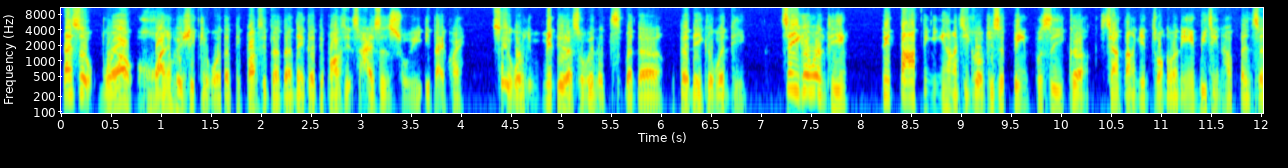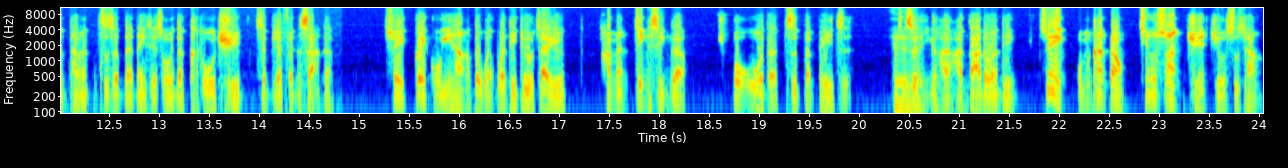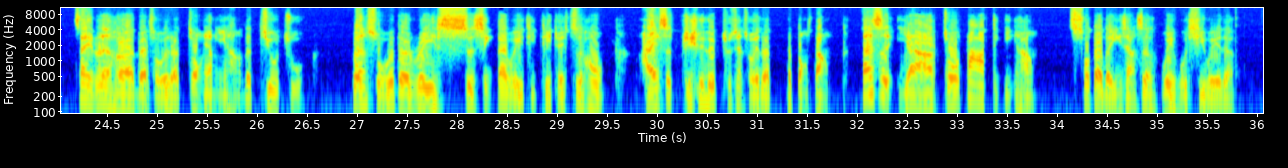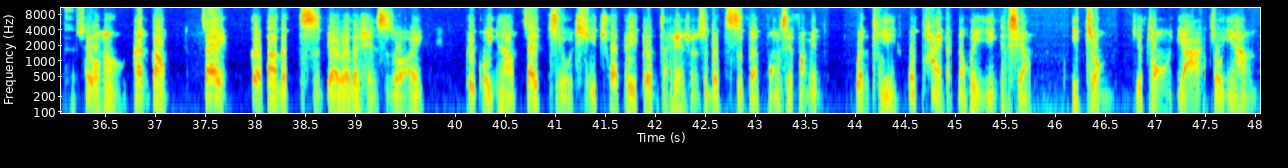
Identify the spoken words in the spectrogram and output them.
但是我要还回去给我的 deposit 的那个 deposit 还是属于一百块，所以我就面对了所谓的资本的的那个问题。这一个问题对大型银行机构其实并不是一个相当严重的问题，因为毕竟它本身他们自身的那些所谓的客户群是比较分散的。所以硅谷银行的问问题就在于他们进行了错误的资本配置，这是一个很很大的问题。所以我们看到，就算全球市场在任何的所谓的中央银行的救助跟所谓的瑞士信贷危机解决之后，还是继续会出现所谓的动荡，但是亚洲大的银行受到的影响是微乎其微的，所以我们看到在各大的指标都在显示说，哎，硅谷银行在久期错配跟债券损失的资本风险方面问题不太可能会影响一众一中亚洲银行，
